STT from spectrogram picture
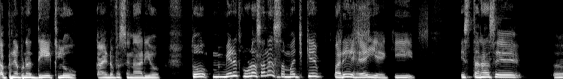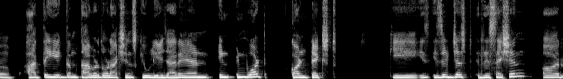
अपने अपना देख लो काइंड ऑफ़ अ सिनारियो तो मेरे थोड़ा सा ना समझ के परे है ये कि इस तरह से आते ही एकदम ताबड़तोड़ एक्शन क्यों लिए जा रहे हैं? And in in what context कि इज़ इट जस्ट रिसेशन और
